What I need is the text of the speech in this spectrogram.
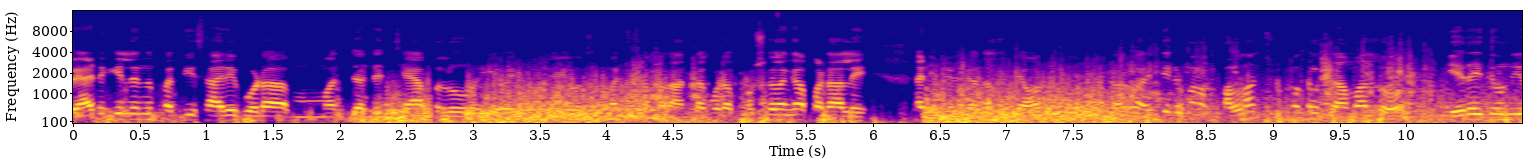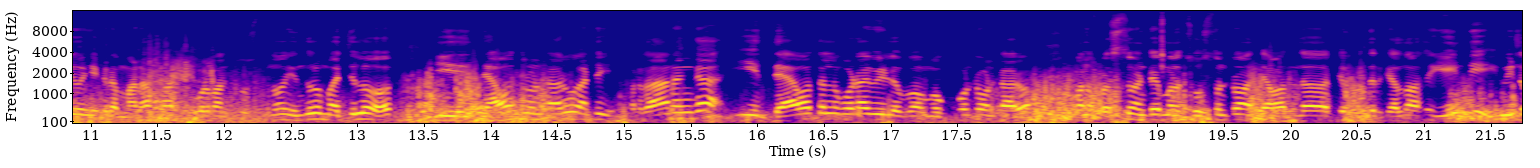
వేటకి వెళ్ళిన ప్రతిసారి కూడా మంచి అంటే చేపలు ఏవైతే ఉన్నాయో మంచి సంపద అంతా కూడా పుష్కలంగా పడాలి అని మీరు జనాలు దేవతలు ఉంటారు అయితే ఇక్కడ మన పల్లం చుట్టుపక్కల గ్రామాల్లో ఏదైతే ఉన్నాయో ఇక్కడ మడపాటు కూడా మనం చూస్తున్నాం. ఇందులో మధ్యలో ఈ దేవతలు ఉంటారు. అంటే ప్రధానంగా ఈ దేవతలను కూడా వీళ్ళు మొక్కుకుంటూ ఉంటారు. మనం ప్రస్తుతం అంటే మనం చూస్తుంటాం ఆ దేవతల టెంపుల్ దగ్గరికి వెళ్దాం. అసలు ఏంటి వీళ్ళ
